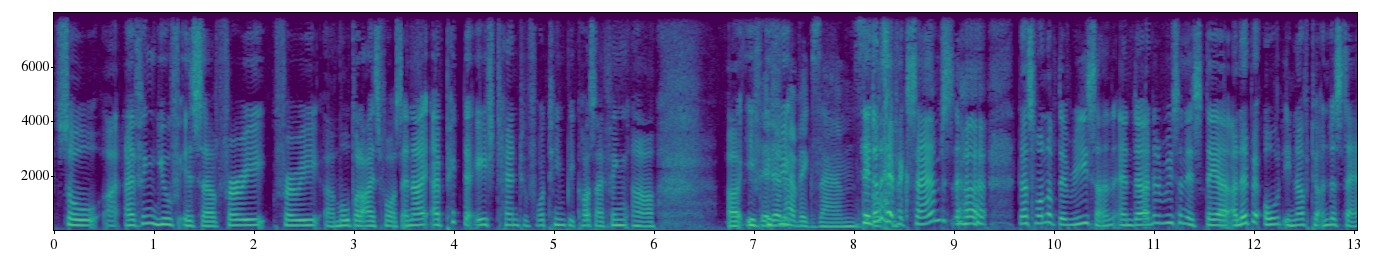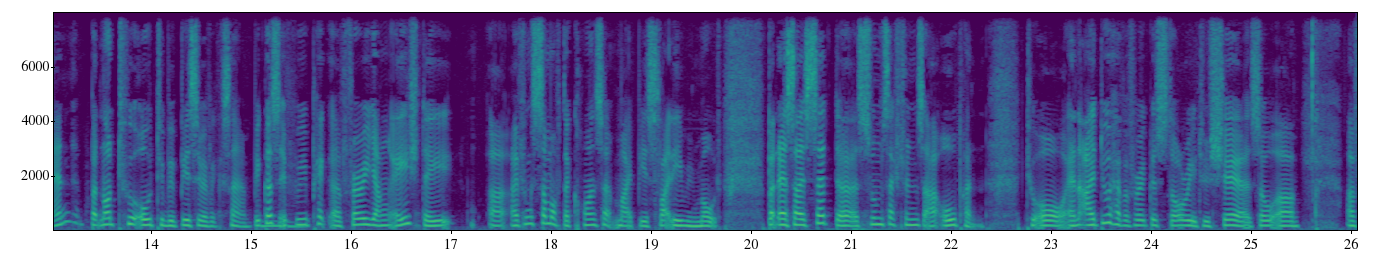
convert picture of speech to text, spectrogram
So I, I think youth is a very very uh, mobilized force, and I, I picked the age 10 to 14 because I think uh, uh, if they if don't you, have exams, they don't have exams. that's one of the reason, and the other reason is they are a little bit old enough to understand, but not too old to be busy with exam. Because mm. if we pick a very young age, they, uh, I think some of the concept might be slightly remote. But as I said, the Zoom sections are open to all, and I do have a very good story to share. So uh, a,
